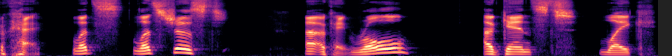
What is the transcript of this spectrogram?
Okay, let's let's just uh, okay roll against like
